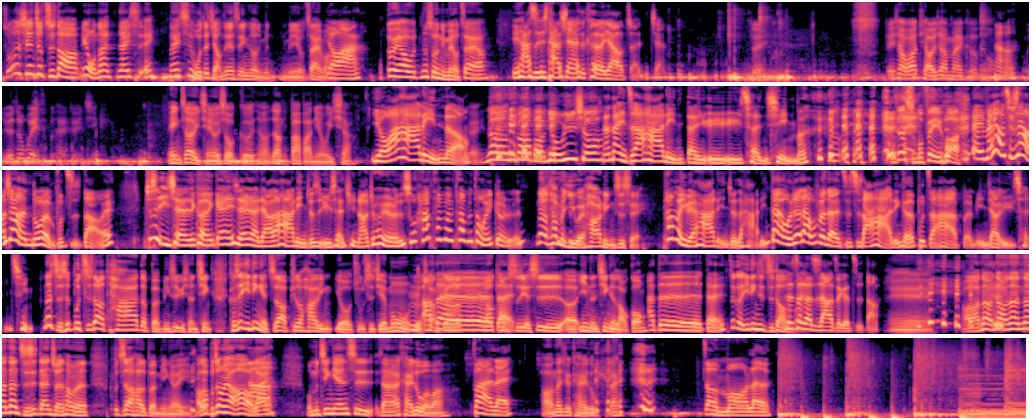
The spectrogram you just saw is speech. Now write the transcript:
卓乐先就知道啊，因为我那那一次，哎，那一次我在讲这件事情的时候，你们你们有在吗？有啊，对啊，那时候你们有在啊，因为他是他现在是嗑药专家。对，等一下我要调一下麦克风，啊，我觉得这位置不太对劲。哎，你知道以前有一首歌叫《让你爸爸扭一下》？有啊，哈林的哦。对，让你爸爸扭一下。那那你知道哈林等于庾澄庆吗？你知道什么废话？哎，没有，其实好像很多人不知道。哎，就是以前可能跟一些人聊到哈林就是庾澄庆，然后就会有人说哈，他们他们同一个人。那他们以为哈林是谁？他们以为哈林就是哈林，但我觉得大部分的人只知道哈林，可是不知道他的本名叫庾澄庆。那只是不知道他的本名是庾澄庆，可是一定也知道，譬如说哈林有主持节目，有唱歌，然后同时也是呃伊能静的老公啊，对对对对，这个一定是知道的。这个知道，这个知道。哎，好了，那那那那那只是单纯他们不知道他的本名而已。好了，不重要啊。来，我们今天是想要开录了吗？不然嘞。好，那就开录。来，怎么了？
